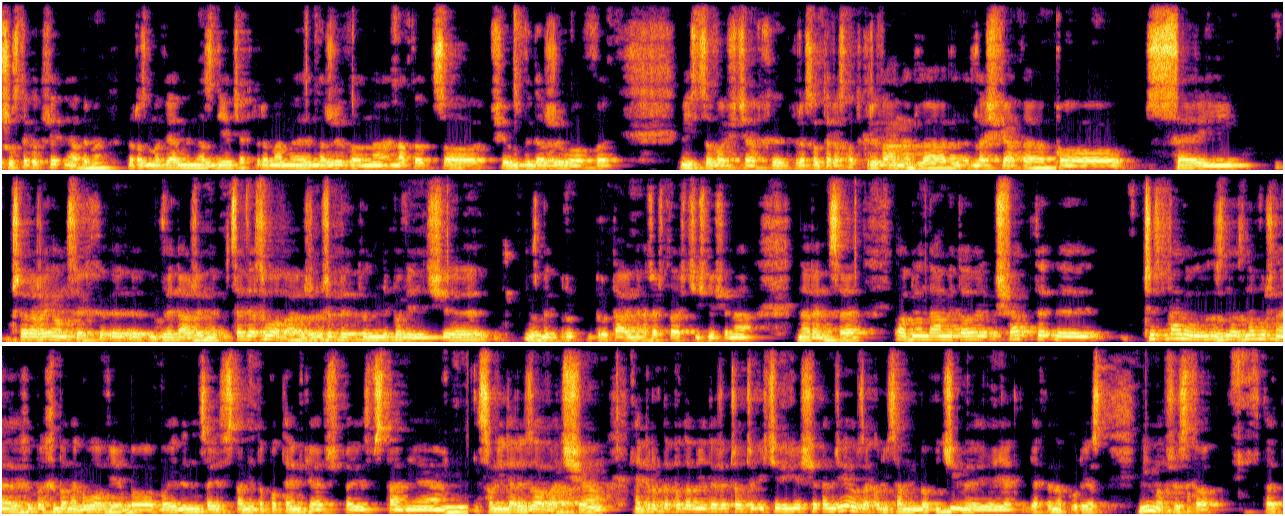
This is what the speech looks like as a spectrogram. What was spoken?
6 kwietnia o tym rozmawiamy na zdjęciach, które mamy na żywo, na, na to, co się wydarzyło w miejscowościach, które są teraz odkrywane dla, dla, świata po serii przerażających y, y, wydarzeń. Cedzę słowa, żeby tu nie powiedzieć y, zbyt brutalnie, chociaż to ściśnie się na, na ręce. Oglądamy to, świat czy stanął znowuż na, chyba, chyba na głowie, bo, bo jedyne co jest w stanie to potępiać, to jest w stanie solidaryzować się. Najprawdopodobniej te rzeczy oczywiście gdzieś się tam dzieją za kulisami, bo widzimy jak, jak ten opór jest mimo wszystko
